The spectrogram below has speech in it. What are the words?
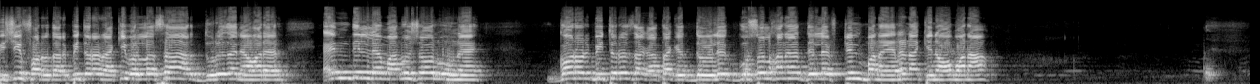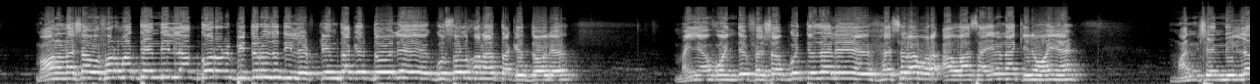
বেশি ফরদার ভিতরে রাখি বলল, স্যার, দূরে না হারেন এন দিল্লে মানুষ হল উনে গরর ভিতরে জায়গা থাকে, দইলে গোসলখানা লেফটিন বানায় ন বানা। মাওলানা সাহেব ফরমাত দেন দিল্লা, গরর ভিতরে যদি লেফটিন থাকে, দইলে গোসলখানা থাকে, দইলে। মাইয়া ফোনতে ফেসাব করতে যালে ফেসরা আবার আওয়াজ আইলে না কিনো হয় মানুষেন দিল্লা,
